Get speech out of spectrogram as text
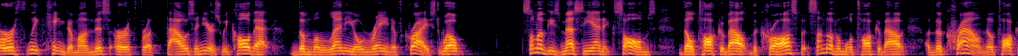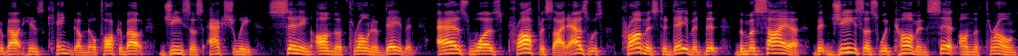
earthly kingdom on this earth for a thousand years. We call that the millennial reign of Christ. Well, some of these messianic psalms, they'll talk about the cross, but some of them will talk about the crown. They'll talk about his kingdom. They'll talk about Jesus actually sitting on the throne of David as was prophesied, as was promised to David, that the Messiah, that Jesus would come and sit on the throne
